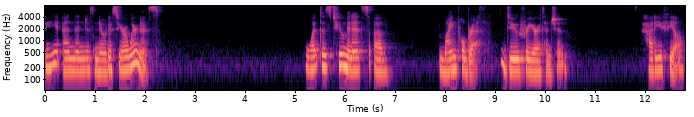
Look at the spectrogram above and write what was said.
Okay, and then just notice your awareness. What does two minutes of mindful breath do for your attention? How do you feel?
